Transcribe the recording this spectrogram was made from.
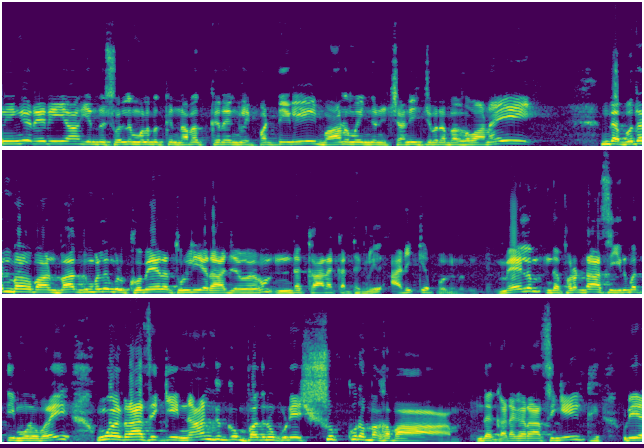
நீங்க ரெடியா? என்று சொல்லும் அளவுக்கு நவக்கிரகங்களை பட்டியலில் பானுமைந்தன் சனீஸ்வர பகவானை இந்த புதன் பகவான் பார்க்கும்போது உங்கள் குபேர துல்லிய ராஜயோகம் இந்த காலகட்டங்களில் அடிக்கப் போகிறது. மேலும் இந்த புரட்டாசி இருபத்தி மூணு வரை உங்கள் ராசிக்கு நான்குக்கும் பதினொன்று சுக்கிர பகவான். இந்த கடகராசிக்கு உடைய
